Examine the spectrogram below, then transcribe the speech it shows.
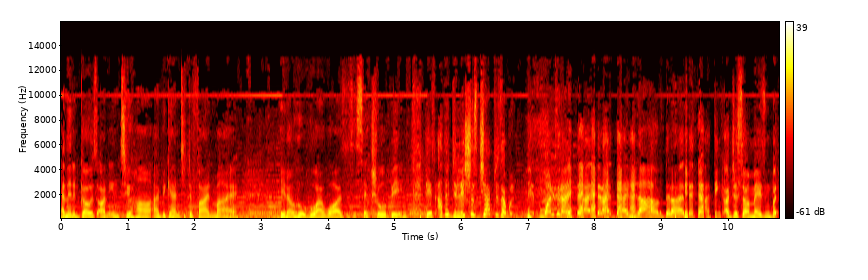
And then it goes on into how I began to define my you know, who, who I was as a sexual being. There's other delicious chapters, I, ones that I, that I, that I, that I love, that I, that I think are just so amazing. But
